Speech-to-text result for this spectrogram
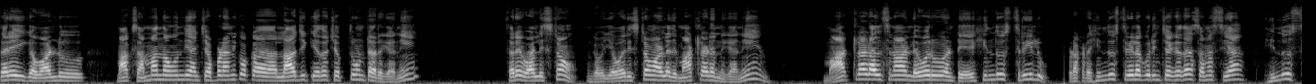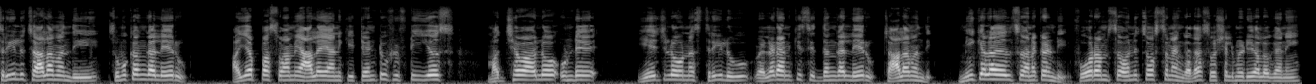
సరే ఇక వాళ్ళు మాకు సంబంధం ఉంది అని చెప్పడానికి ఒక లాజిక్ ఏదో చెప్తూ ఉంటారు కానీ సరే వాళ్ళ ఇష్టం. ఇంకా ఎవరి ఇష్టం వాళ్ళది మాట్లాడండి కానీ మాట్లాడాల్సిన వాళ్ళు ఎవరు అంటే హిందూ స్త్రీలు. ఇప్పుడు అక్కడ హిందూ స్త్రీల గురించే కదా సమస్య? హిందూ స్త్రీలు చాలామంది సుముఖంగా లేరు. అయ్యప్ప స్వామి ఆలయానికి టెన్ టు ఫిఫ్టీ ఇయర్స్ మధ్యలో ఉండే ఏజ్లో ఉన్న స్త్రీలు వెళ్ళడానికి సిద్ధంగా లేరు చాలామంది. మీకెలా తెలుసు అనకండి ఫోరమ్స్ అని చూస్తున్నాం కదా సోషల్ మీడియాలో కానీ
